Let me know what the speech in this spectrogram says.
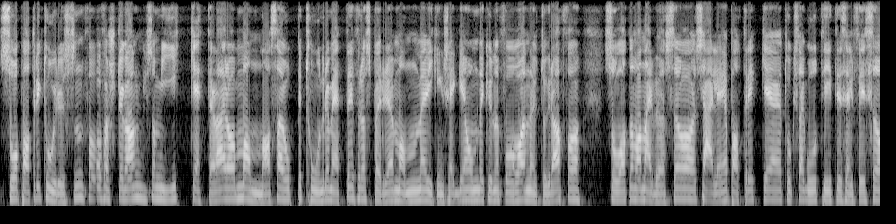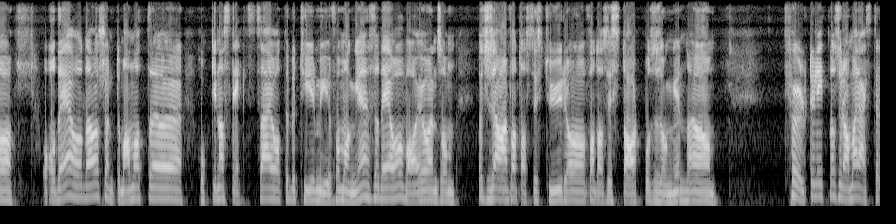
så Patrick Thoresen for første gang, som gikk etter der og manna seg opp i 200 meter for å spørre mannen med vikingskjegget om det kunne få en autograf. og Så at de var nervøse, og kjærlige Patrick eh, tok seg god tid til selfies og, og det. og Da skjønte man at uh, hockeyen har strekt seg, og at det betyr mye for mange. Så det òg var jo en sånn Det syns jeg var en fantastisk tur og fantastisk start på sesongen. Følte litt når Surama reiste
